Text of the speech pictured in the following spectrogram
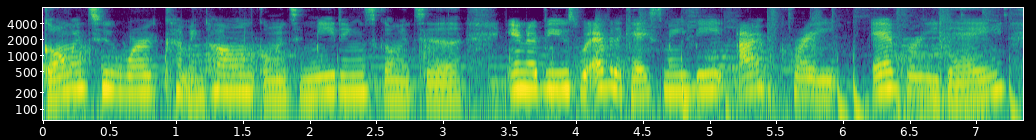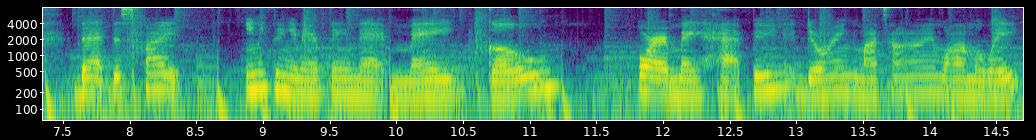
Going to work, coming home, going to meetings, going to interviews, whatever the case may be, I pray every day that despite anything and everything that may go or may happen during my time while I'm awake,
